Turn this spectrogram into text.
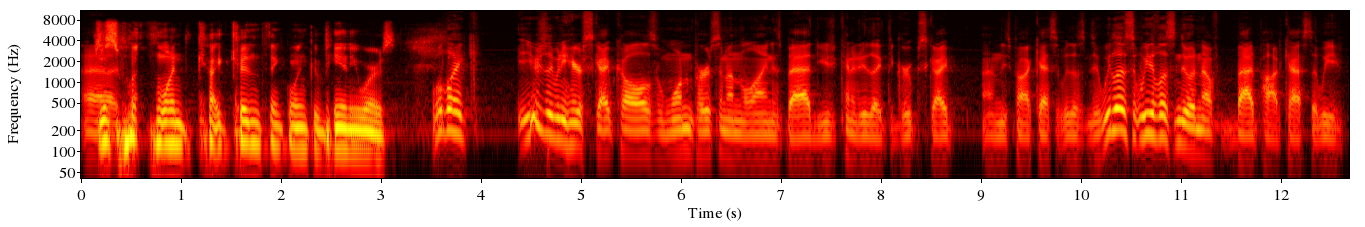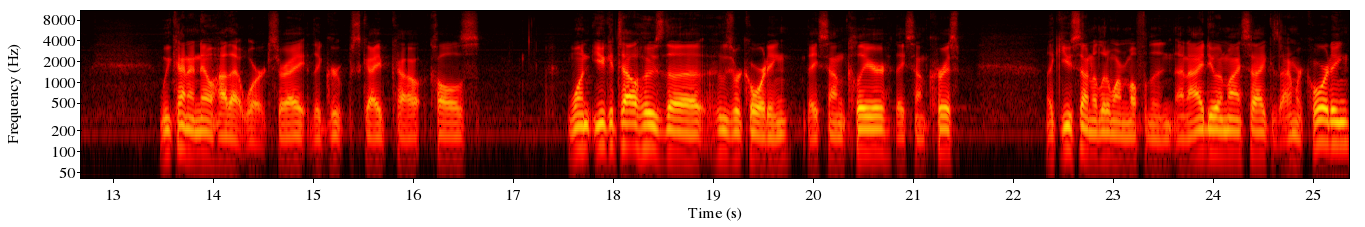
Uh, just one, one. I couldn't think one could be any worse. well, like usually when you hear Skype calls, one person on the line is bad. You kind of do like the group Skype on these podcasts that we listen to. We listen. We've listened to enough bad podcasts that we we kind of know how that works, right? The group Skype call, calls. One, you could tell who's the who's recording. They sound clear. They sound crisp. Like you sound a little more muffled than, than I do on my side because I'm recording.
